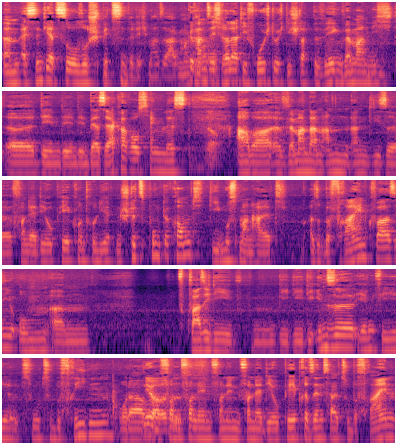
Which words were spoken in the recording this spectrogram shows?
Ähm, es sind jetzt so, so Spitzen, würde ich mal sagen. Man Genau. kann sich relativ ruhig durch die Stadt bewegen, wenn man nicht äh, den, den, den Berserker raushängen lässt. Ja. Aber äh, wenn man dann an, an diese von der DOP kontrollierten Stützpunkte kommt, die muss man halt also befreien quasi, um ähm, quasi die, die, die, die Insel irgendwie zu, zu befrieden oder, Ja, oder von, von, den, von, den, von der DOP-Präsenz halt zu befreien.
